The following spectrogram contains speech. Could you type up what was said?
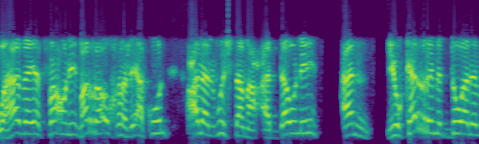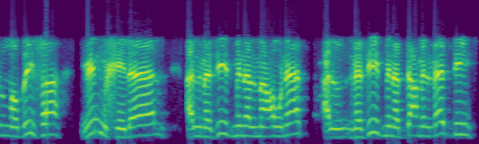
وهذا يدفعني مرة أخرى لاقول على المجتمع الدولي أن يكرم الدول المضيفة من خلال المزيد من المعونات المزيد من الدعم المادي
